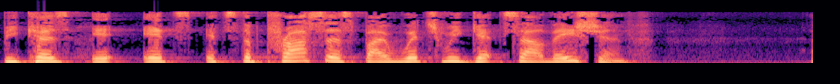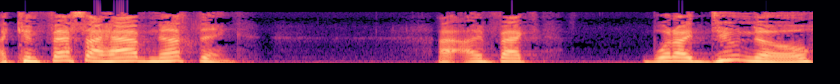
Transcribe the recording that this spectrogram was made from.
Because it, it's, it's the process by which we get salvation. I confess I have nothing. I, in fact, what I do know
